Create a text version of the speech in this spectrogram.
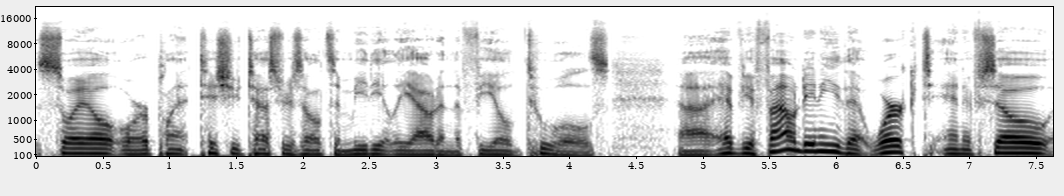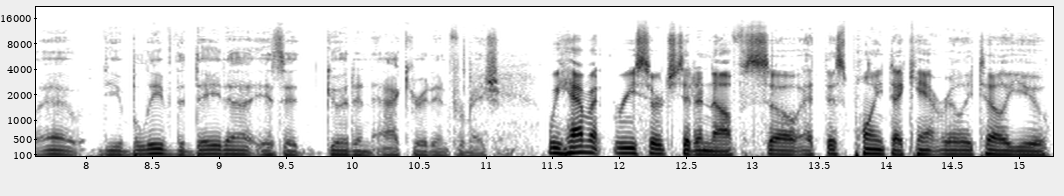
soil or plant tissue test results immediately out in the field tools. Uh, have you found any that worked? And if so, uh, do you believe the data? Is it good and accurate information?" We haven't researched it enough, so at this point, I can't really tell you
